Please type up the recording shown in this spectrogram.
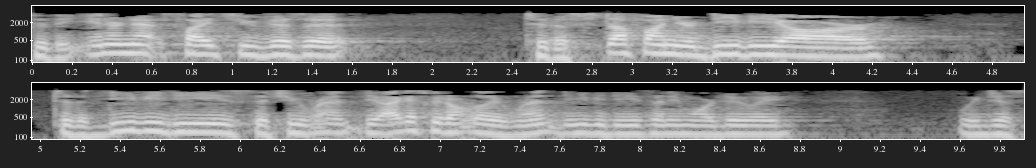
to the internet sites you visit, to the stuff on your DVR, to the DVDs that you rent. I guess we don't really rent DVDs anymore, do we? We just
